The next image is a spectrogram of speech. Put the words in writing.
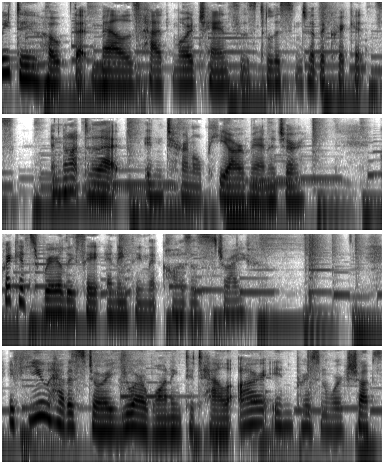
We do hope that Mel's had more chances to listen to the crickets and not to that internal PR manager. Crickets rarely say anything that causes strife. If you have a story you are wanting to tell, our in person workshops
